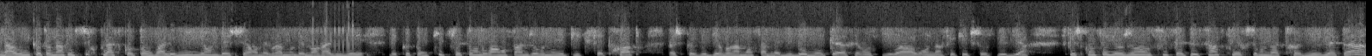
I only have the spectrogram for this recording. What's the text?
Bah oui, quand on arrive sur place, quand on voit les millions de déchets, on est vraiment démoralisé. Mais quand on quitte cet endroit en fin de journée et puis que c'est propre, ben, je peux vous dire vraiment, ça me dit beau au cœur et on se dit, waouh, on a fait quelque chose de bien. Ce que je conseille aux gens aussi, c'est de s'inscrire sur notre newsletter.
